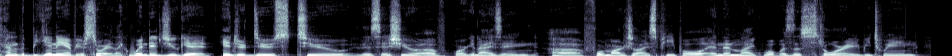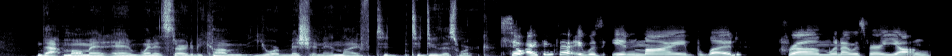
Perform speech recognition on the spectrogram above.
kind of the beginning of your story like when did you get introduced to this issue of organizing uh, for marginalized people? And then like what was the story between that moment and when it started to become your mission in life to to do this work? So i think that it was in my blood from when I was very young.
